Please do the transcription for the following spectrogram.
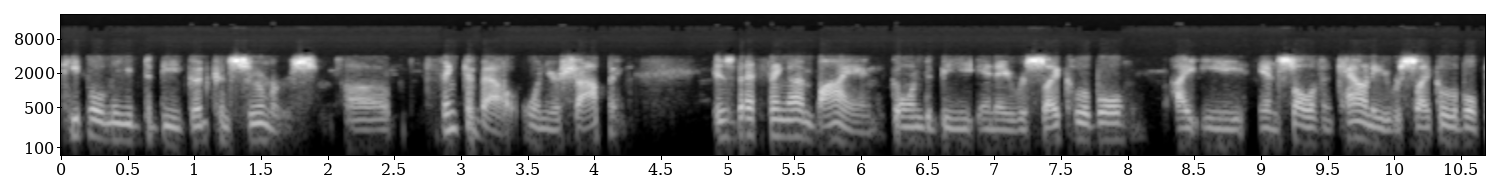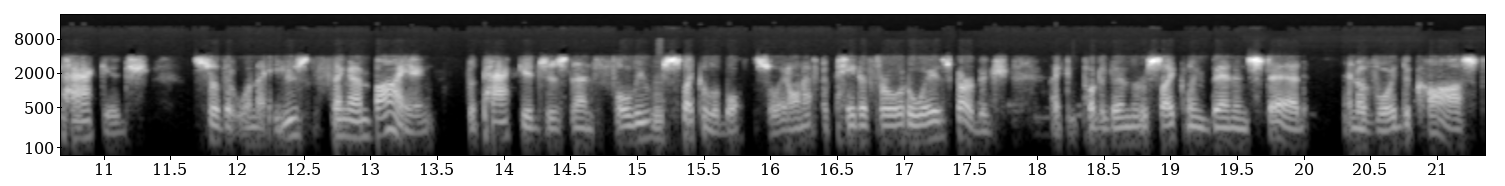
People need to be good consumers. Uh, think about when you're shopping is that thing I'm buying going to be in a recyclable, i.e., in Sullivan County, recyclable package, so that when I use the thing I'm buying, the package is then fully recyclable, so I don't have to pay to throw it away as garbage. I can put it in the recycling bin instead and avoid the cost.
